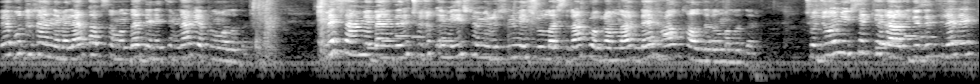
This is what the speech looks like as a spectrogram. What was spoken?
ve bu düzenlemeler kapsamında denetimler yapılmalıdır. MESEM ve benzeri çocuk emeği sömürüsünü meşrulaştıran programlar derhal kaldırılmalıdır. Çocuğun yüksek yararı gözetilerek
